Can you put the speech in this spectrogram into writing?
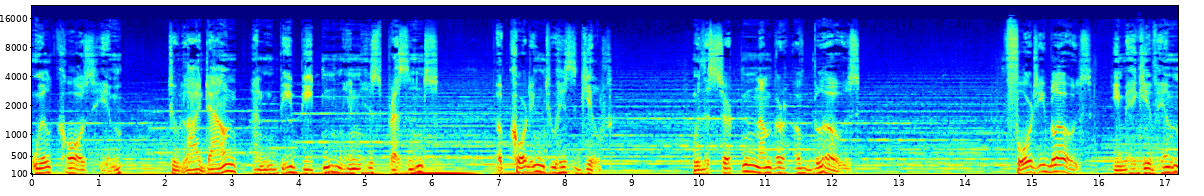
will cause him to lie down and be beaten in his presence according to his guilt with a certain number of blows. Forty blows he may give him,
